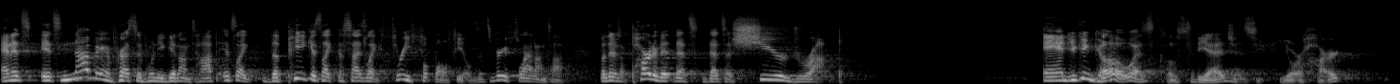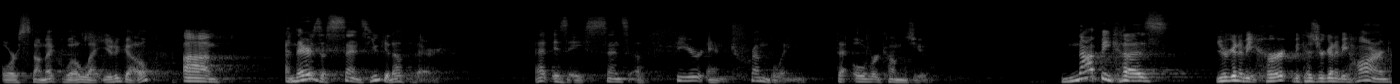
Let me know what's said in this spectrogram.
And it's, it's not very impressive when you get on top. It's like the peak is like the size of like three football fields. It's very flat on top. But there's a part of it that's, that's a sheer drop. And you can go as close to the edge as your heart or stomach will let you to go. Um, and there's a sense, you get up there, that is a sense of fear and trembling that overcomes you. Not because you're gonna be hurt, because you're gonna be harmed,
